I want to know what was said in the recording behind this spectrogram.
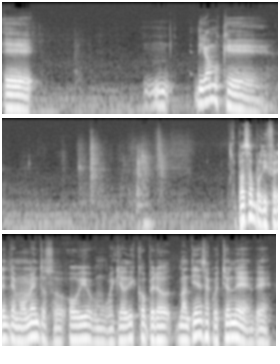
Eh, digamos que pasa por diferentes momentos, obvio, como cualquier disco, pero mantiene esa cuestión de de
